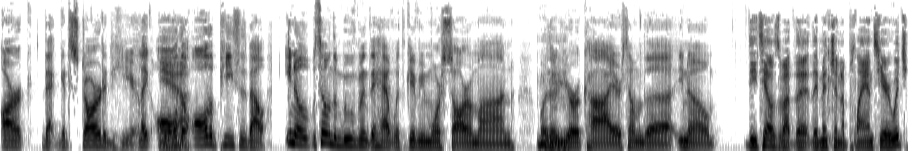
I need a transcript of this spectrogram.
arc that gets started here like all Yeah. the all the pieces about you know some of the movement they have with giving more saruman or the Mm-hmm. Uruk-hai or some of the you know Details about the they mention a here, which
